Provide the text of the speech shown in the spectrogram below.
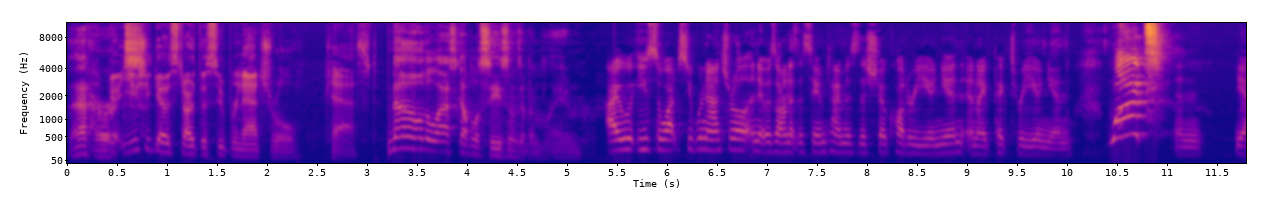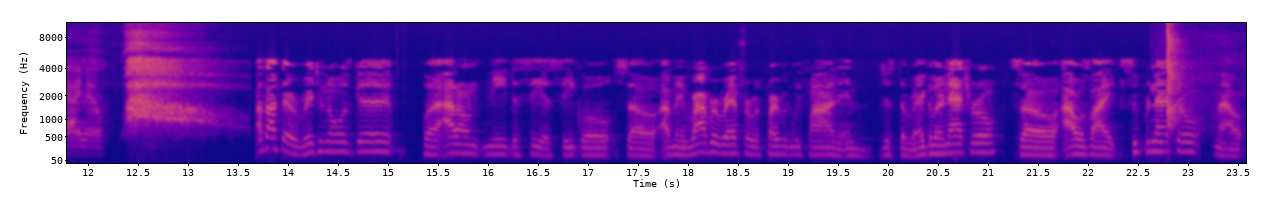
That hurts. You should go start the Supernatural cast. No, the last couple of seasons have been lame. I w- used to watch Supernatural, and it was on at the same time as this show called Reunion, and I picked Reunion. What? And yeah, I know. Wow. I thought the original was good, but I don't need to see a sequel. So, I mean, Robert Redford was perfectly fine in just the regular natural. So I was like, Supernatural, I'm out.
